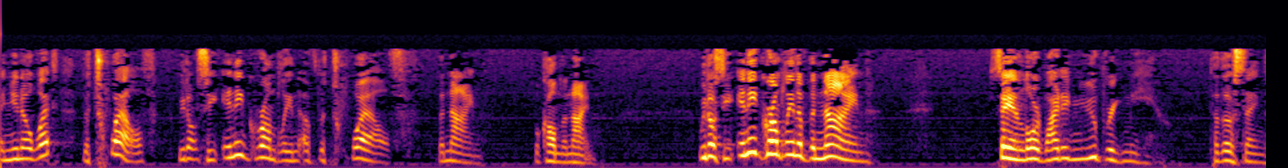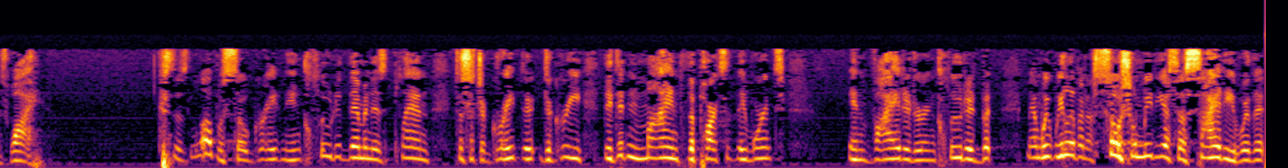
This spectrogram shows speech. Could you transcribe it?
And you know what? The 12, we don't see any grumbling of the 12, the 9. We'll call them the 9. We don't see any grumbling of the 9 saying, Lord, why didn't you bring me to those things? Why? Because his love was so great and he included them in his plan to such a great de- degree, they didn't mind the parts that they weren't invited or included. But man, we, we live in a social media society where that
